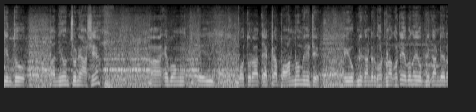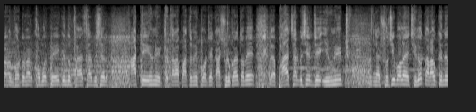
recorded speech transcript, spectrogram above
কিন্তু নিয়ন্ত্রণে আসে। এবং এই গত রাত একটা বাউন্ন মিনিটে এই অগ্নিকাণ্ডের ঘটনা ঘটে এবং এই অগ্নিকাণ্ডের ঘটনার খবর পেয়ে কিন্তু ফায়ার সার্ভিসের আটটি ইউনিট তারা প্রাথমিক পর্যায়ে কাজ শুরু করে। তবে ফায়ার সার্ভিসের যে ইউনিট সচিবালয়ে ছিল, তারাও কিন্তু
